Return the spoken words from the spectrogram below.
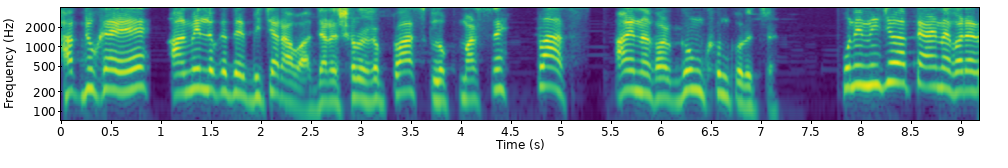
হাত ঢুকায় আর্মির লোকেদের বিচার হওয়া যারা ষোলোশো প্লাস লোক মারছে প্লাস আয়নাঘর গুম খুন করেছে। উনি নিজেও একটা আয়নাঘরের,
